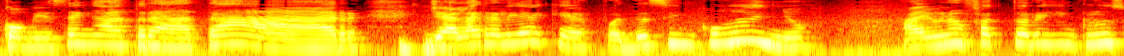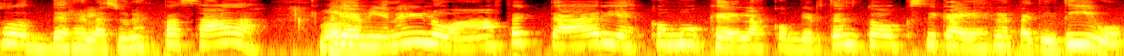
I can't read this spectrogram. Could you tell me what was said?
comiencen a tratar, ya la realidad es que después de cinco años hay unos factores incluso de relaciones pasadas que vienen y lo van a afectar y es como que las convierte en tóxica y es repetitivo.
